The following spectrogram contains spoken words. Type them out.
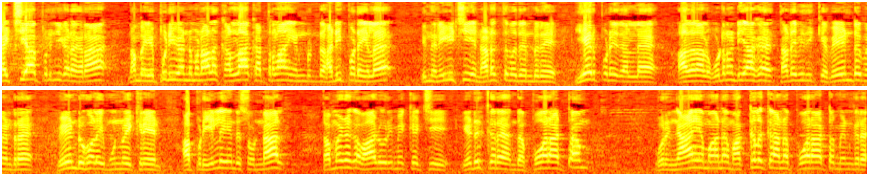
கட்சியா பிரிஞ்சு கிடக்கிறான். நம்ம எப்படி வேண்டுமானாலும் கல்லா கட்டலாம் என்ற அடிப்படையில் இந்த நிகழ்ச்சியை நடத்துவது என்பது ஏற்புடையதல்ல. அதனால் உடனடியாக தடை விதிக்க வேண்டும் என்ற வேண்டுகோளை முன்வைக்கிறேன். அப்படி இல்லை என்று சொன்னால் தமிழக வாழ்வுரிமை கட்சி எடுக்கிற அந்த போராட்டம் ஒரு நியாயமான மக்களுக்கான போராட்டம் என்கிற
